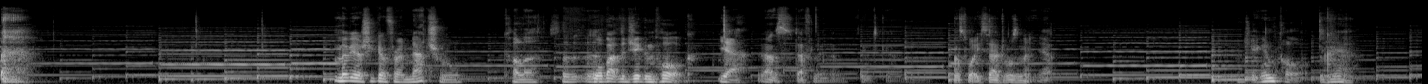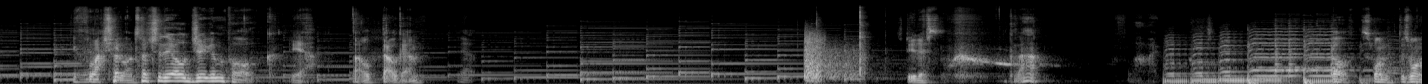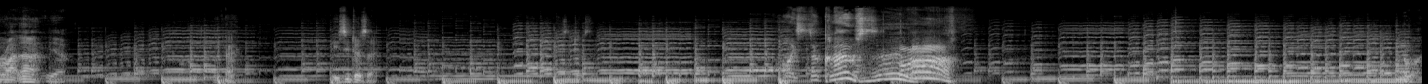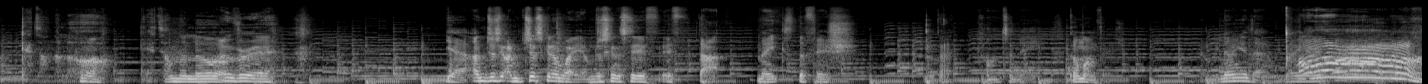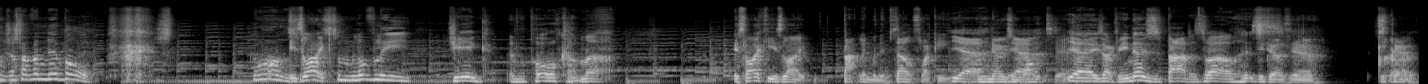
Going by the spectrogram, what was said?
Maybe I should go for a natural color. So What about the jig and pork? yeah, that's definitely the thing to go. That's what he said, wasn't it? Yeah. Jig and pork. Yeah. Give Flashy one. Touch of the old jig and pork. Yeah. That'll that'll get him. Yeah. Let's do this. Look at that. Oh, there's one. There's one right there. Yeah. Okay. Easy does it. Easy does it. Oh, it's so close. Oh, ah! Get on the lure. Over here. Yeah, I'm just I'm just gonna wait. I'm just gonna see if, if that makes the fish Okay. come to me. Come on, fish. Yeah, we know you're there. We know you're Ah! Come on, just have a nibble. Just, go on. He's like- some lovely jig and pork on that. It's like he's like battling with himself. Like he, Yeah, he knows yeah. he wants it. Yeah, exactly. He knows it's bad as well. It's, He does. Yeah. Okay. like-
